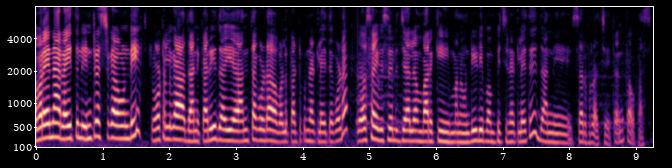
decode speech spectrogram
ఎవరైనా రైతులు ఇంట్రెస్ట్గా ఉండి టోటల్గా దాని ఖరీదు అయ్యే అంతా కూడా వాళ్ళు కట్టుకున్నట్లయితే కూడా వ్యవసాయ విశ్వవిద్యాలయం వారికి మనం డీడీ పంపించినట్లయితే దాన్ని సరఫరా చేయడానికి అవకాశం.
